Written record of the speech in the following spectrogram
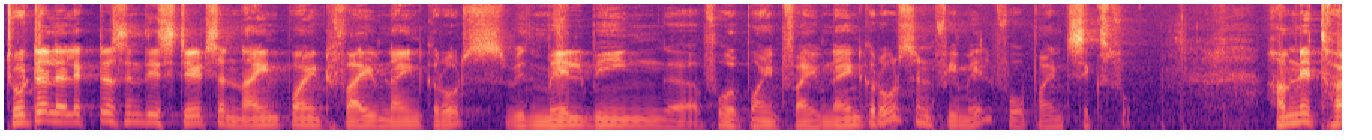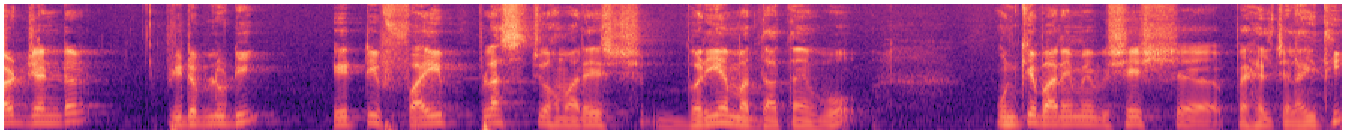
Total electors in the states are 9.59 crores, with male being uh, 4.59 crores and female 4.64. हमने थर्ड जेंडर पीडब्ल्यूडी 85 प्लस जो हमारे वरीय मतदाता हैं वो उनके बारे में विशेष पहल चलाई थी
